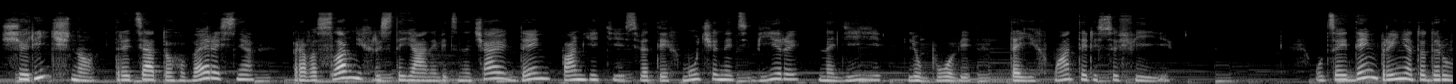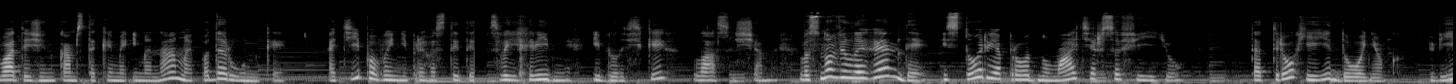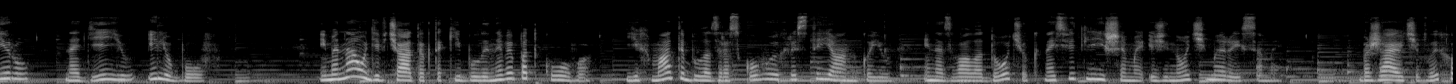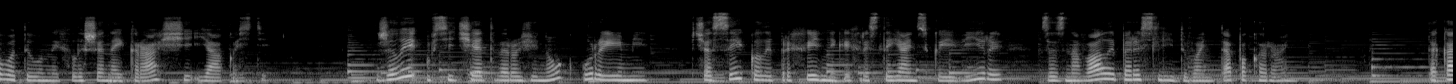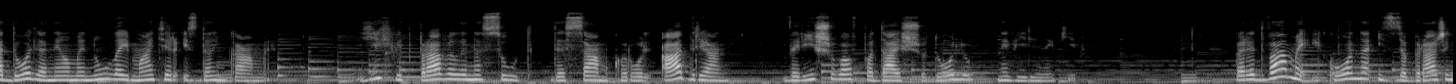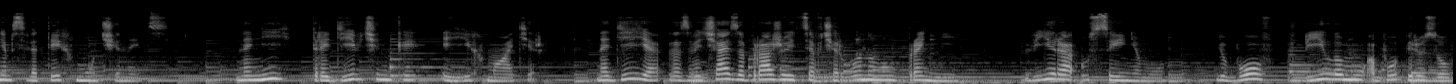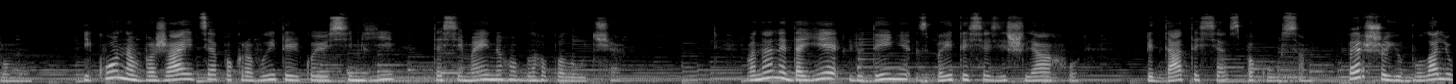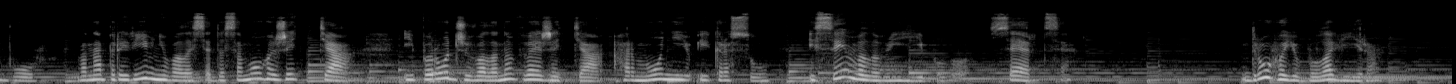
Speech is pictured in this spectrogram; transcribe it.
Щорічно, 30 вересня, православні християни відзначають День пам'яті святих мучениць віри, надії, любові та їх матері Софії. У цей день прийнято дарувати жінкам з такими іменами подарунки, а ті повинні пригостити своїх рідних і близьких ласощами. В основі легенди історія про одну матір Софію та трьох її доньок віру, надію і любов. Імена у дівчаток такі були не випадково. Їх мати була зразковою християнкою і назвала дочок найсвітлішими жіночими рисами, бажаючи виховати у них лише найкращі якості. Жили всі четверо жінок у Римі в часи, коли прихильники християнської віри зазнавали переслідувань та покарань. Така доля не оминула й матір із доньками. Їх відправили на суд, де сам король Адріан вирішував подальшу долю невільників. Перед вами ікона із зображенням святих мучениць. На ній три дівчинки і їх матір. Надія зазвичай зображується в червоному вбранні, віра у синьому, любов в білому або бірюзовому. Ікона вважається покровителькою сім'ї та сімейного благополуччя. Вона не дає людині збитися зі шляху, піддатися спокусам. Першою була любов. Вона прирівнювалася до самого життя і породжувала нове життя, гармонію і красу, і символом її було серце. Другою була віра.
